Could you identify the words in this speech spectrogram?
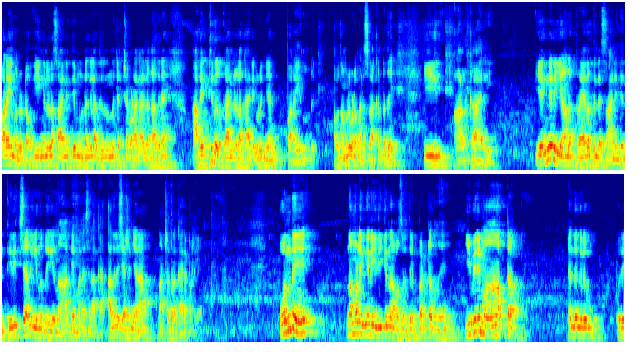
പറയുന്നുണ്ട് കേട്ടോ. ഈ ഇങ്ങനെയുള്ള സാന്നിധ്യം ഉണ്ടെങ്കിൽ അതിൽ നിന്ന് രക്ഷപ്പെടാൻ അല്ലെങ്കിൽ അതിനെ അകറ്റി നിർത്താനുള്ള കാര്യങ്ങളും ഞാൻ പറയുന്നുണ്ട്. അപ്പോൾ നമ്മളിവിടെ മനസ്സിലാക്കേണ്ടത് ഈ ആൾക്കാർ എങ്ങനെയാണ് പ്രേതത്തിന്റെ സാന്നിധ്യം തിരിച്ചറിയുന്നത് എന്ന് ആദ്യം മനസ്സിലാക്കുക. അതിനുശേഷം ഞാൻ ആ നക്ഷത്രക്കാരെ പറയാം. ഒന്ന് നമ്മളിങ്ങനെ ഇരിക്കുന്ന അവസരത്തിൽ പെട്ടെന്ന് ഇവർ മാത്രം എന്തെങ്കിലും ഒരു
